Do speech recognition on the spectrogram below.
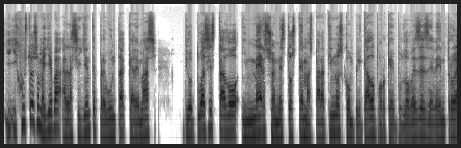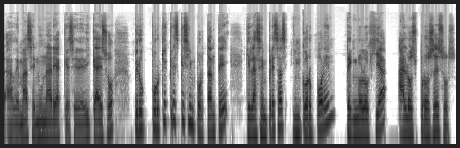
Y, justo eso me lleva a la siguiente pregunta, que además, digo, tú has estado inmerso en estos temas. Para ti no es complicado porque pues, lo ves desde dentro, además en un área que se dedica a eso. Pero ¿por qué crees que es importante que las empresas incorporen tecnología a los procesos?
